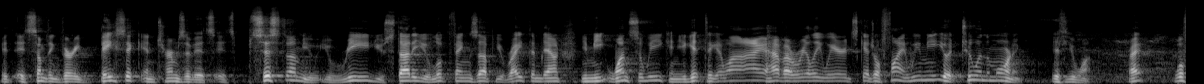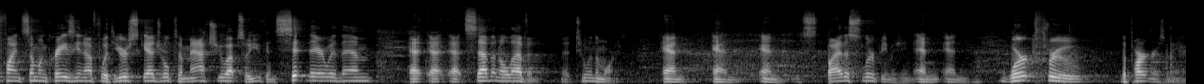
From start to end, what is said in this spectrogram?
It, it's something very basic in terms of its, its system. You, you read, you study, you look things up, you write them down. You meet once a week and you get to get, well, I have a really weird schedule. Fine, we meet you at 2 in the morning if you want, right? We'll find someone crazy enough with your schedule to match you up so you can sit there with them at, at, at 7 Eleven at 2 in the morning and, and, and buy the Slurpee machine and, and work through the partner's manual.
